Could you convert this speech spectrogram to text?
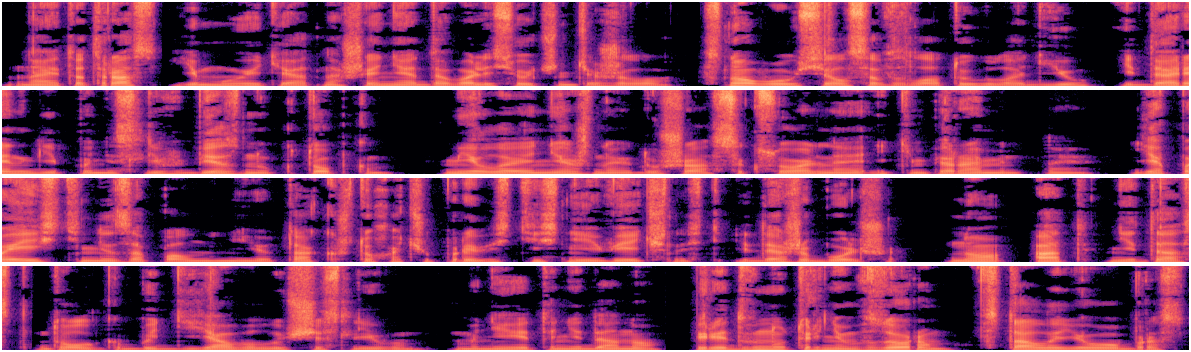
На этот раз ему эти отношения давались очень тяжело. Снова уселся в золотую ладью, и даринги понесли в бездну к топкам. Милая, нежная душа, сексуальная и темпераментная. Я поистине запал на нее так, что хочу провести с ней вечность и даже больше. Но ад не даст долго быть дьяволу счастливым. Мне это не дано. Перед внутренним взором встал ее образ.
